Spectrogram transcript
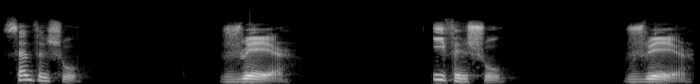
三分熟。Rare。一分熟，rare。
